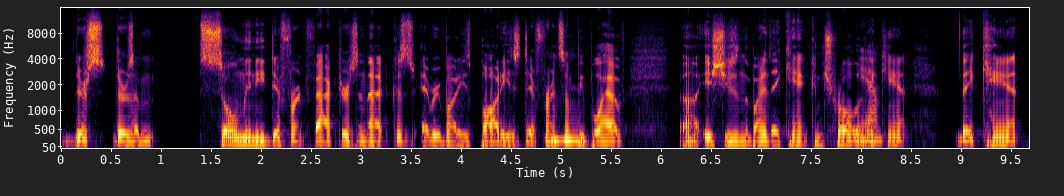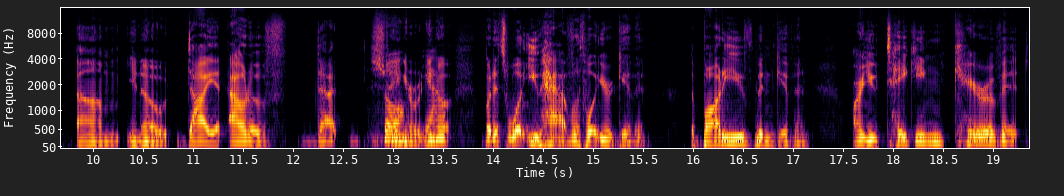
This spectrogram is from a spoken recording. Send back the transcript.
there's there's a so many different factors in that because everybody's body is different. Some Mhm. people have uh, issues in the body they can't control. Yeah. They can't they can't um, you know diet out of that Sure, thing or yeah. you know. But it's what you have with what you're given. The body you've been given. Are you taking care of it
